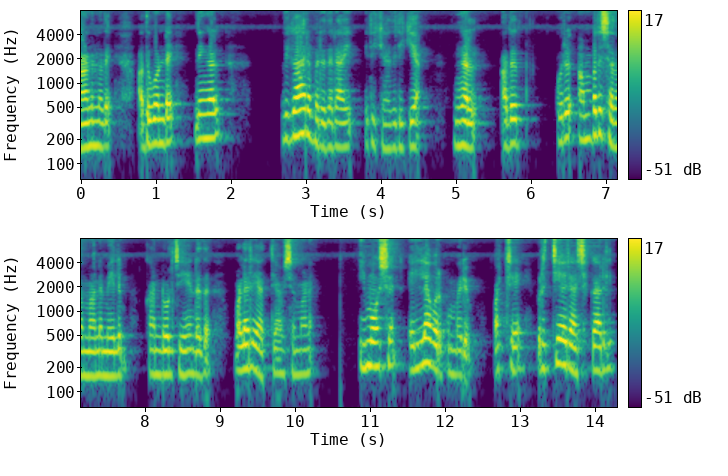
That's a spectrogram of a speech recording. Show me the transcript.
കാണുന്നത്. അതുകൊണ്ട് നിങ്ങൾ വികാരഭരിതരായി ഇരിക്കാതിരിക്കുക. നിങ്ങൾ അത് ഒരു അമ്പത് ശതമാനമേലും കൺട്രോൾ ചെയ്യേണ്ടത് വളരെ അത്യാവശ്യമാണ്. ഇമോഷൻ എല്ലാവർക്കും വരും. പക്ഷേ വൃശ്ചിക രാശിക്കാരിൽ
